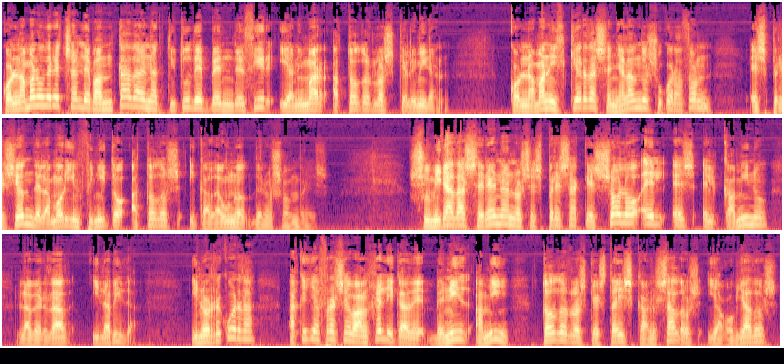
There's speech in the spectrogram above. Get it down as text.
con la mano derecha levantada en actitud de bendecir y animar a todos los que le miran, con la mano izquierda señalando su corazón, expresión del amor infinito a todos y cada uno de los hombres. Su mirada serena nos expresa que sólo Él es el camino, la verdad y la vida, y nos recuerda aquella frase evangélica de Venid a mí, todos los que estáis cansados y agobiados,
